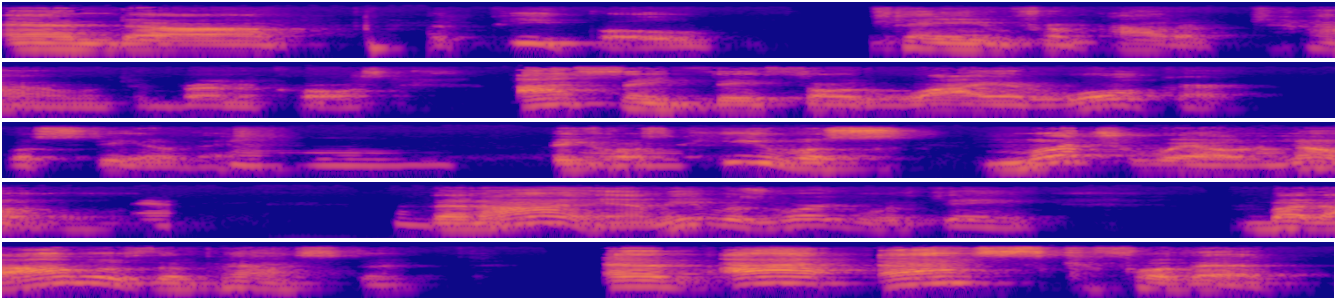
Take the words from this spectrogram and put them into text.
And uh, the people came from out of town to burn a cross. I think they thought Wyatt Walker was still there mm-hmm. because he was much well known than I am. He was working with King, but I was the pastor, and I asked for that.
